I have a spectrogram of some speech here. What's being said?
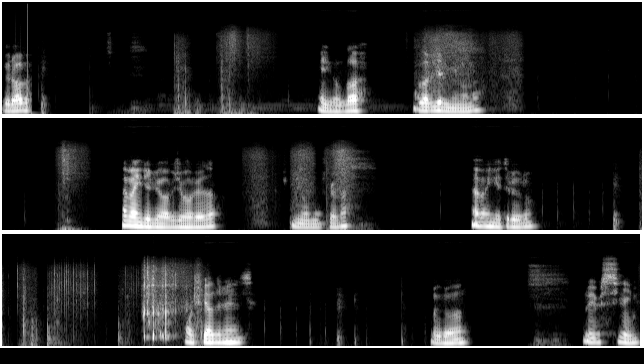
Buyur abi. Eyvallah. Alabilir miyim onu? Hemen geliyor abicim oraya da. Şimdi olmak şöyle. Hemen getiriyorum. Hoş geldiniz. Buyurun. Burayı bir sileyim.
